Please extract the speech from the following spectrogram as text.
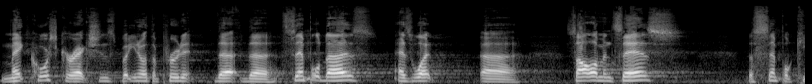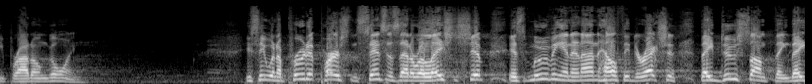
make course corrections, but you know what the prudent, the, the simple does, as what uh, Solomon says? The simple keep right on going. You see, when a prudent person senses that a relationship is moving in an unhealthy direction, they do something. They,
